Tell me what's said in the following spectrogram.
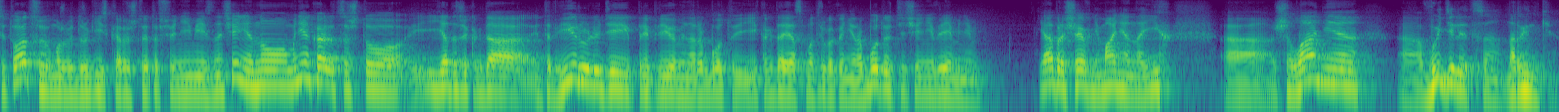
ситуацию, может быть другие скажут, что это все не имеет значения, но мне кажется, что я даже когда интервьюирую людей при приеме на работу и когда я смотрю, как они работают в течение времени, я обращаю внимание на их э, желание э, выделиться на рынке.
